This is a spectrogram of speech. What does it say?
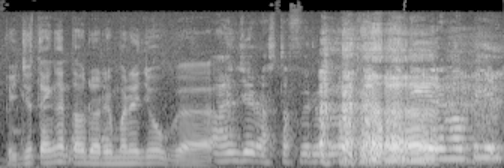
Pijut yang kan tahu dari mana juga. anjir astagfirullah Lagi ngopi ini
